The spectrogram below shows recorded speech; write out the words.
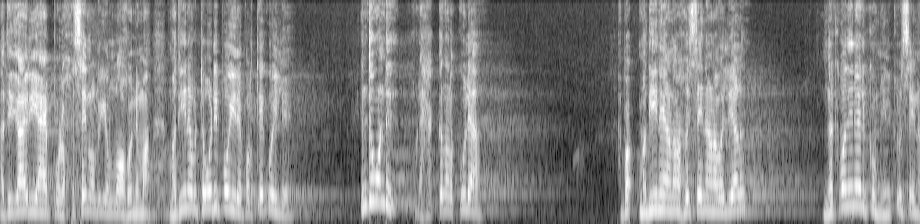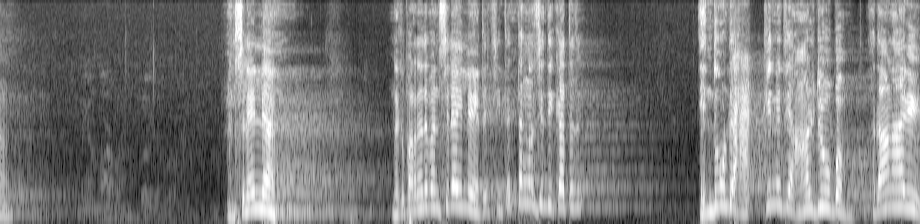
അധികാരിയായപ്പോൾ ഹുസൈൻ അലി അള്ളാഹുനുമ മദീന വിട്ട് ഓടിപ്പോയില്ലേ? പുറത്തേക്ക് പോയില്ലേ? എന്തുകൊണ്ട്? അവിടെ ഹക്ക് നടക്കൂല. അപ്പൊ മദീനയാണോ ഹുസൈനാണോ വലിയ ആൾ നിങ്ങൾക്ക് മദീന ആയിരിക്കും എനിക്ക് ഹുസൈനാണ്. മനസ്സിലായില്ല. നിങ്ങൾക്ക് പറഞ്ഞത് മനസ്സിലായില്ലേ? ഇത് ഇതെന്താ നിങ്ങൾ ചിന്തിക്കാത്തത്? എന്തുകൊണ്ട് ഹക്കിന് ആൾരൂപം ആൾ രൂപം? അതാണ് ആര്?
